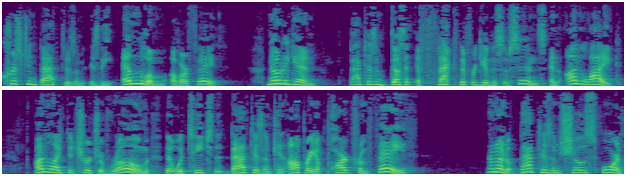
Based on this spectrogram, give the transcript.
Christian baptism is the emblem of our faith. Note again, baptism doesn't affect the forgiveness of sins. And unlike, unlike the Church of Rome that would teach that baptism can operate apart from faith, no, no, no. Baptism shows forth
